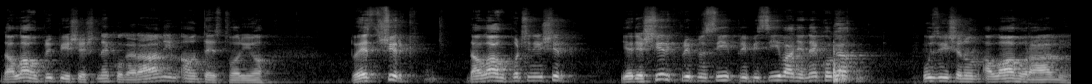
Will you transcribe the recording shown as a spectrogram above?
Da Allahu pripišeš nekoga ravnim, a on te je stvorio. To jest širk. Da Allahu počini širk. Jer je širk pripisi, pripisivanje nekoga uzvišenom Allahu ravnim.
